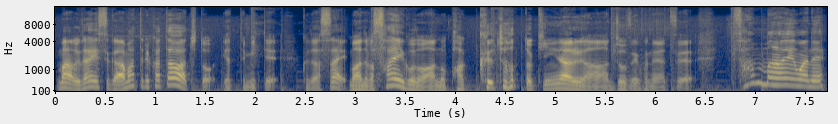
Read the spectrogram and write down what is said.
まあダイスが余ってる方はちょっとやってみてください。まあでも最後のあのパック ちょっと気になるな、ジョゼフのやつ。3万円はね、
